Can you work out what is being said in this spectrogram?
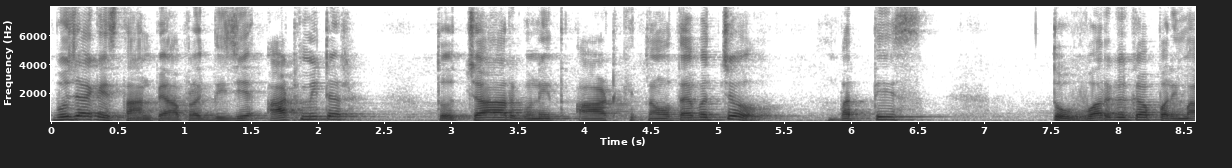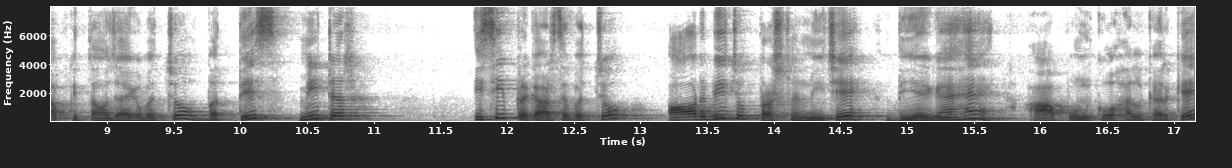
भुजा के स्थान पे आप रख दीजिए आठ मीटर। तो चार गुणित आठ कितना होता है बच्चों? बत्तीस। तो वर्ग का परिमाप कितना हो जाएगा बच्चों? बत्तीस मीटर। इसी प्रकार से बच्चों, और भी जो प्रश्न नीचे दिए गए हैं, आप उनको हल करके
